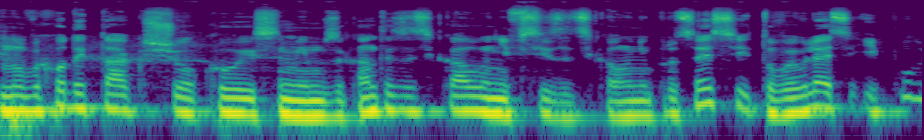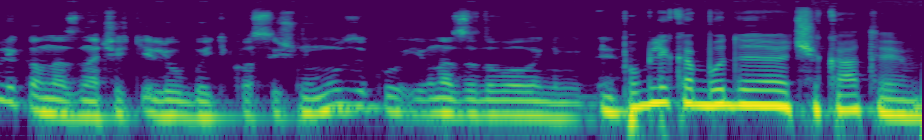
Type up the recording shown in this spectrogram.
Ну, виходить так, що коли самі музиканти зацікавлені, всі зацікавлені в процесі, то виявляється, і публіка в нас, значить, любить класичну музику, і вона задоволенням йде. Публіка буде чекати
